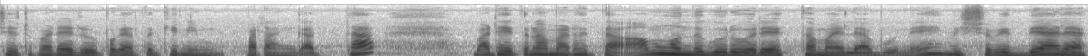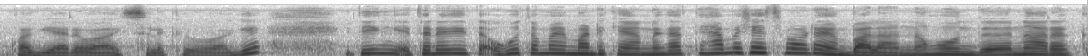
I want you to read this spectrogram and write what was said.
චිත්‍රපටය රූපගත කිරීම පටන් ගත්තා. මට හිතනවා මට තාම හොඳ ගුරුවරයෙක් තමයි ලැබුණේ. විශ්වවිද්‍යාලයක් වගේ අර ඉස්සල කිව්වා වගේ. ඉතින් එතනදී ඔහු තමයි මට කියන්න ගත්තේ හැම චිත්‍රපටයක්ම බලන්න හොඳ නරක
